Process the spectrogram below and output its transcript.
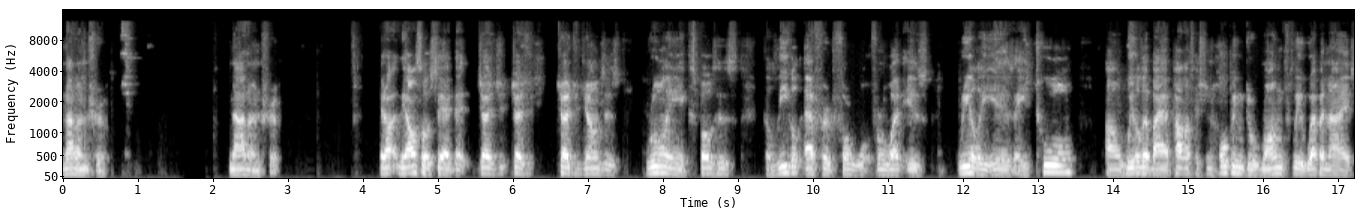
Not untrue. Not untrue. It, they also said that Judge Judge Judge Jones's ruling exposes the legal effort for for what is really is a tool uh, wielded by a politician hoping to wrongfully weaponize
